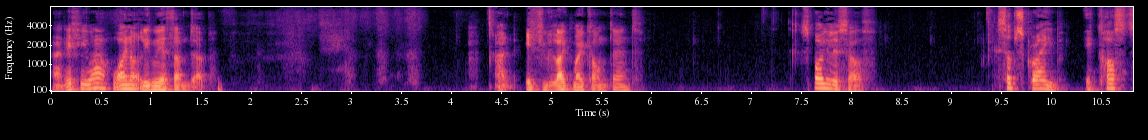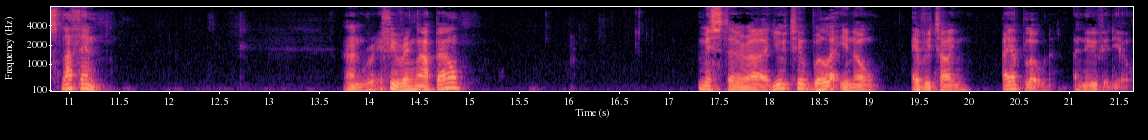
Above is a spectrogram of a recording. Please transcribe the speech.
And if you are, why not leave me a thumbs up? And if you like my content, spoil yourself. Subscribe. It costs nothing. And if you ring that bell, Mr. Uh, YouTube will let you know every time I upload a new video.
